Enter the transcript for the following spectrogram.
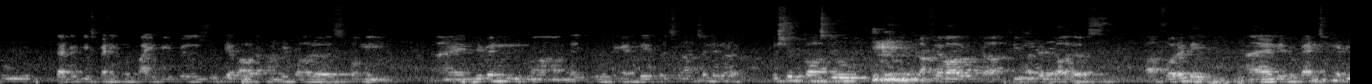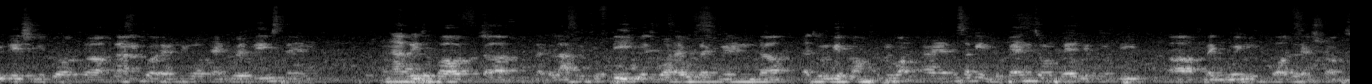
food that you'll be spending for five people should be about hundred dollars per meal. And given uh, like looking at breakfast, lunch, and dinner, this should cost you roughly about uh, three hundred dollars uh, for a day. And it depends on your duration. If you're uh, planning for anything about 10 12 days, then an average of about uh, like a and fifty is what I would recommend. Uh, that's going to be a comfortable one, and this again depends on where you're going to be like going for the restaurants.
